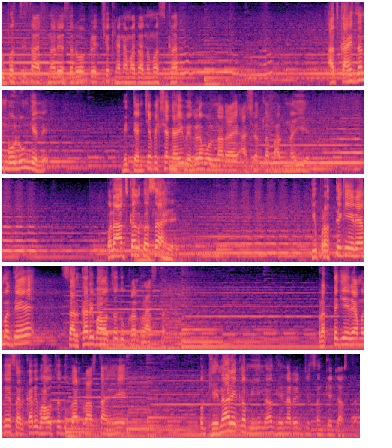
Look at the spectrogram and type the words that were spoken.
उपस्थित असणारे सर्व प्रेक्षक यांना माझा नमस्कार. आज काही जण बोलून गेले. मी त्यांच्यापेक्षा काही वेगळं बोलणार आहे अशातला भाग नाही आहे पण आजकाल कसं आहे? की प्रत्येक एरियामध्ये सरकारी भावाचं दुकान रास्त आहे. प्रत्येक एरियामध्ये सरकारी भावाचं दुकान रास्त आहे. पण घेणारे कमी न घेणाऱ्यांची संख्या जास्त आहे.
